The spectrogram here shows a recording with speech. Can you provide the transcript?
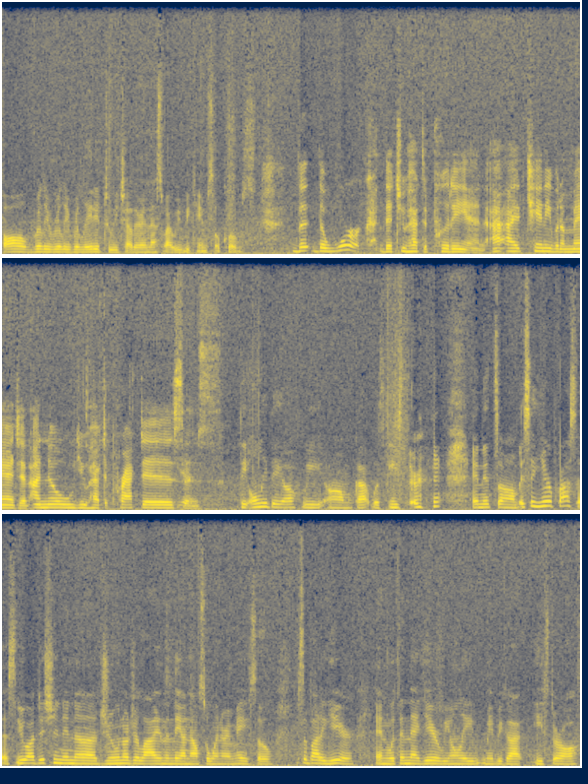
all really really related to each other, and that's why we became so close. The the work that you have to put in, I, I can't even imagine. I know you have to practice and The only day off we um, got was Easter, and it's um, it's a year process. You audition in uh, June or July, and then they announce a winner in May. So it's about a year, and within that year, we only maybe got Easter off.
